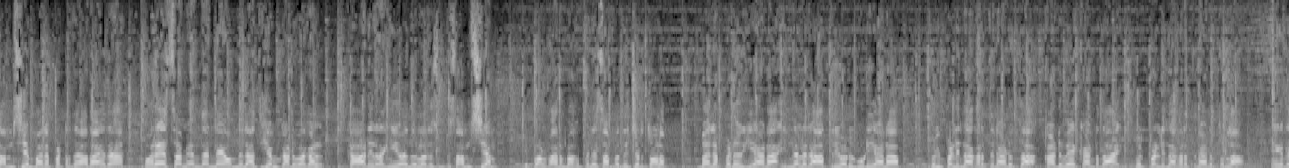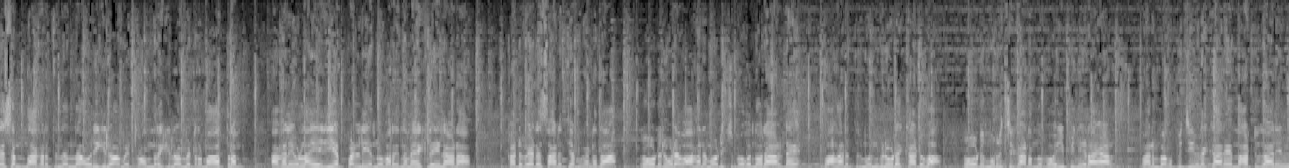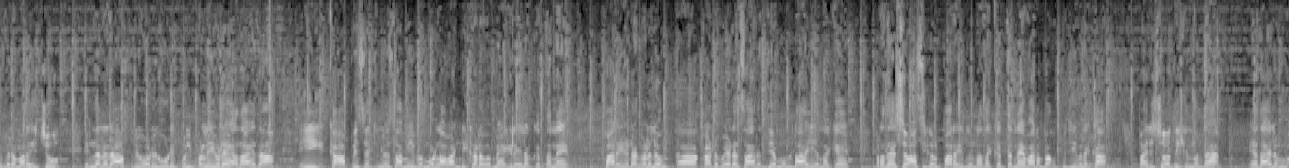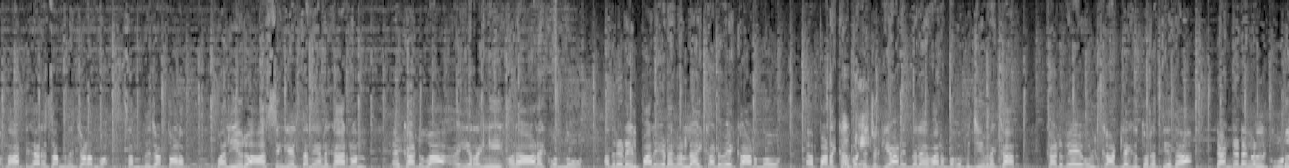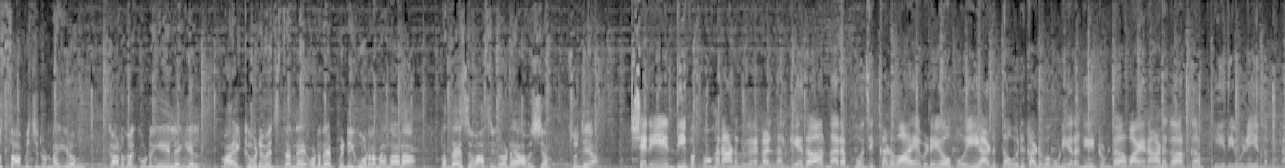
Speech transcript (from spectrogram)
സംശയം ബലപ്പെട്ടത് അതായത് ഒരേ സമയം തന്നെ ഒന്നിലധികം കടുവകൾ കാടിറങ്ങിയോ എന്നുള്ളൊരു സംശയം ഇപ്പോൾ വനംവകുപ്പിനെ സംബന്ധിച്ചിടത്തോളം ബലപ്പെടുകയാണ്. ഇന്നലെ രാത്രിയോടുകൂടിയാണ് പുൽപ്പള്ളി നഗരത്തിനടുത്ത കടുവയെ കണ്ടത്. പുൽപ്പള്ളി നഗരത്തിനടുത്തുള്ള ഏകദേശം നഗരത്തിൽ നിന്ന് ഒരു കിലോമീറ്റർ ഒന്നര കിലോമീറ്റർ മാത്രം അകലെയുള്ള എരിയപ്പള്ളി എന്ന് പറയുന്ന മേഖലയിലാണ് കടുവയുടെ സാന്നിധ്യം കണ്ടത്. റോഡിലൂടെ വാഹനം ഓടിച്ചു പോകുന്ന ഒരാളുടെ വാഹനത്തിന് മുൻപിലൂടെ കടുവ റോഡ് മുറിച്ച് കടന്നുപോയി. പിന്നീട് അയാൾ വനംവകുപ്പ് ജീവനക്കാരെയും നാട്ടുകാരെയും വിവരം അറിയിച്ചു. ഇന്നലെ രാത്രിയോടുകൂടി പുൽപ്പള്ളിയുടെ അതായത് ഈ കാപ്പി സെറ്റിന് സമീപമുള്ള വണ്ടിക്കടവ് മേഖലയിലൊക്കെ തന്നെ പലയിടങ്ങളിലും കടുവയുടെ സാന്നിധ്യം ഉണ്ടായി എന്നൊക്കെ പ്രദേശവാസികൾ പറയുന്നുണ്ട്. അതൊക്കെ തന്നെ വനംവകുപ്പ് ജീവനക്കാർ പരിശോധിക്കുന്നുണ്ട്. ഏതായാലും നാട്ടുകാരെ സംബന്ധിച്ചോളം സംബന്ധിച്ചിടത്തോളം വലിയൊരു ആശങ്കയിൽ തന്നെയാണ്. കാരണം കടുവ ഇറങ്ങി ഒരാളെ കൊന്നു. അതിനിടയിൽ പലയിടങ്ങളിലായി കടുവയെ കാണുന്നു. പടക്കം പൊട്ടിച്ചൊക്കെയാണ് ഇന്നലെ വനംവകുപ്പ് ജീവനക്കാർ കടുവയെ ഉൾക്കാട്ടിലേക്ക് തുരത്തിയത്. രണ്ടിടങ്ങളിൽ കൂട് സ്ഥാപിച്ചിട്ടുണ്ടെങ്കിലും കടുവ കുടുങ്ങിയില്ലെങ്കിൽ മയക്കുപിടി വെച്ച് തന്നെ ഉടനെ പിടികൂടണമെന്നാണ് പ്രദേശവാസികളുടെ ആവശ്യം. സുജയ. ശരി ദീപക് മോഹനാണ് വിവരങ്ങൾ നൽകിയത്. നരഭോജി കടുവ എവിടെയോ പോയി അടുത്ത ഒരു കടുവ കൂടി ഇറങ്ങിയിട്ടുണ്ട്. വയനാടുകാർക്ക് ഭീതി ഒഴിയുന്നുമില്ല.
